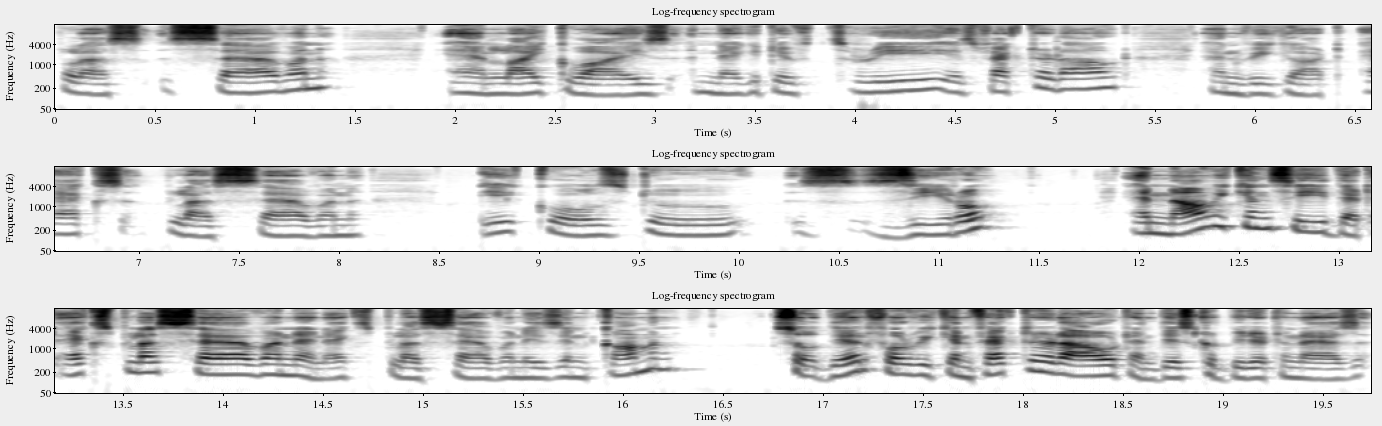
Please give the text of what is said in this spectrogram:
plus 7 and likewise negative 3 is factored out and we got x plus 7 equals to 0 and now we can see that x plus 7 and x plus 7 is in common. So therefore we can factor it out and this could be written as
